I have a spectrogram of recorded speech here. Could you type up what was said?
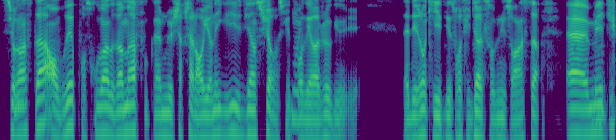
Sur Mmh, Insta, en vrai, pour se trouver un drama, faut quand même le chercher. Alors, il y en existe, bien sûr, parce qu'il y a toujours des Il y a des gens qui étaient sur Twitter qui sont venus sur Insta. Euh, mais tu-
